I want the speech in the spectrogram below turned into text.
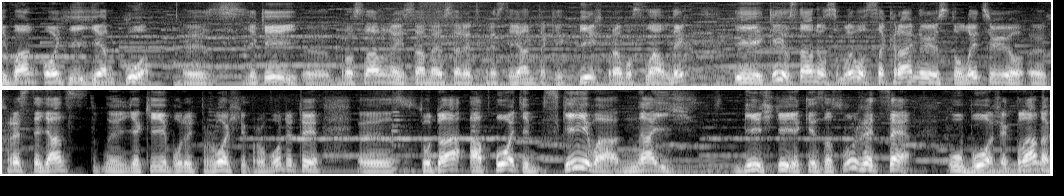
Іван Огієнко, е, який е, прославлений саме серед християн, таких більш православних. І Київ стане особливо сакральною столицею е, християн, е, які будуть прощі проводити туди, а потім з Києва найбільш ті, які заслужать це у Божих планах,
